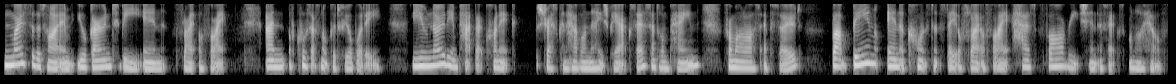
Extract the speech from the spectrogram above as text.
most of the time you're going to be in flight or fight. And of course, that's not good for your body. You know the impact that chronic stress can have on the HPA axis and on pain from our last episode. But being in a constant state of flight or fight has far reaching effects on our health.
